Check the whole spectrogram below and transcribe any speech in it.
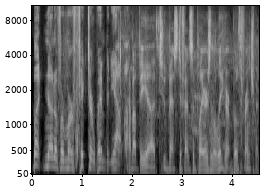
but none of them are Victor Wembanyama. How about the uh, two best defensive players in the league are both Frenchmen?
